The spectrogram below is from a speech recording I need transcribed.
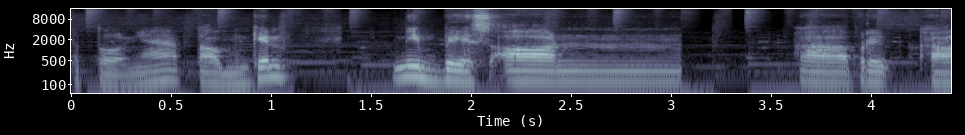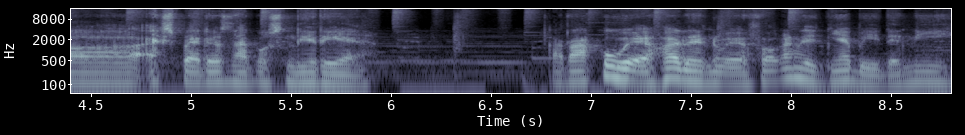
betulnya atau mungkin ini based on uh, uh, experience aku sendiri ya. Karena aku WFH dan WFO kan jadinya beda nih.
